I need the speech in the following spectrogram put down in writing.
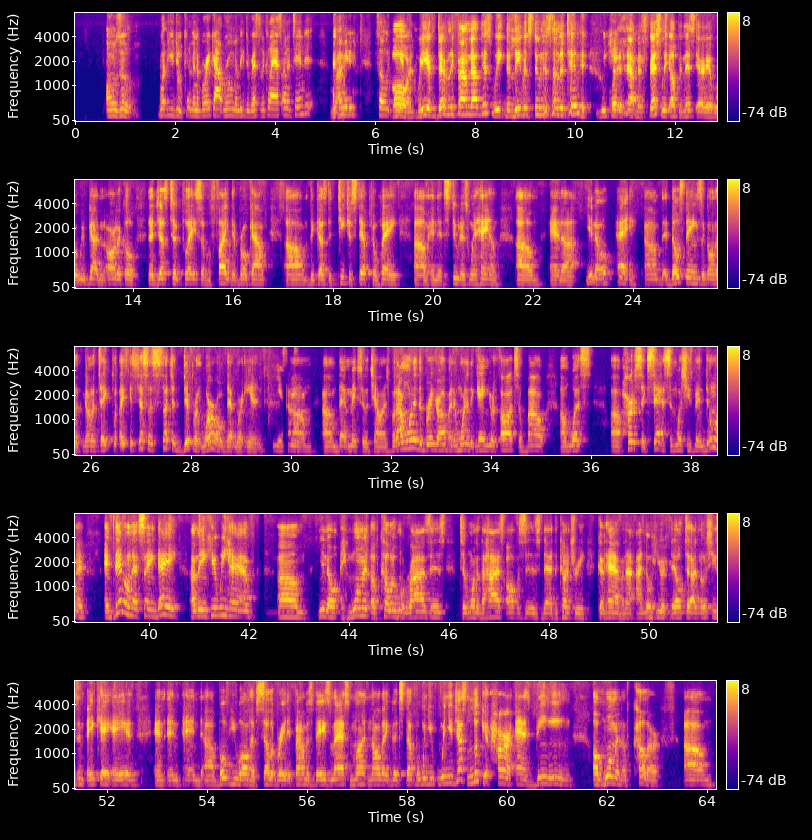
On Zoom what do you do? Uh-huh. Put them in a breakout room and leave the rest of the class unattended? Right. I mean, so oh, yeah. and we have definitely found out this week that leaving students unattended. We can't what is happening, especially up in this area where we've got an article that just took place of a fight that broke out um, because the teacher stepped away um, and then students went ham. Um, and uh, you know, hey, um, th- those things are gonna gonna take place. It's just a, such a different world that we're in. Yes, um, um, that makes it a challenge. But I wanted to bring her up and I wanted to gain your thoughts about um, what's uh, her success and what she's been doing. And then on that same day, I mean, here we have, um, you know, a woman of color who rises to one of the highest offices that the country could have. And I, I know you're Delta. I know she's an AKA, and and and and uh, both you all have celebrated Founders Days last month and all that good stuff. But when you when you just look at her as being a woman of color, um,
